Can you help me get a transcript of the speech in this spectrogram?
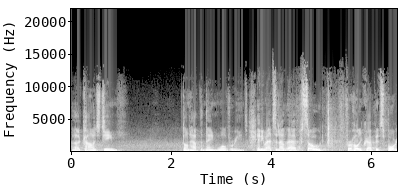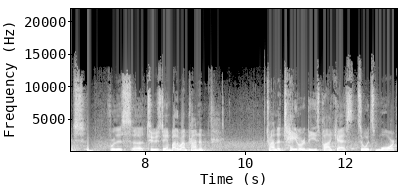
uh, college team don't have the name Wolverines. Anyway, that's another episode for Holy Crap It's Sports for this uh, Tuesday. And by the way, I'm trying to trying to tailor these podcasts so it's more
